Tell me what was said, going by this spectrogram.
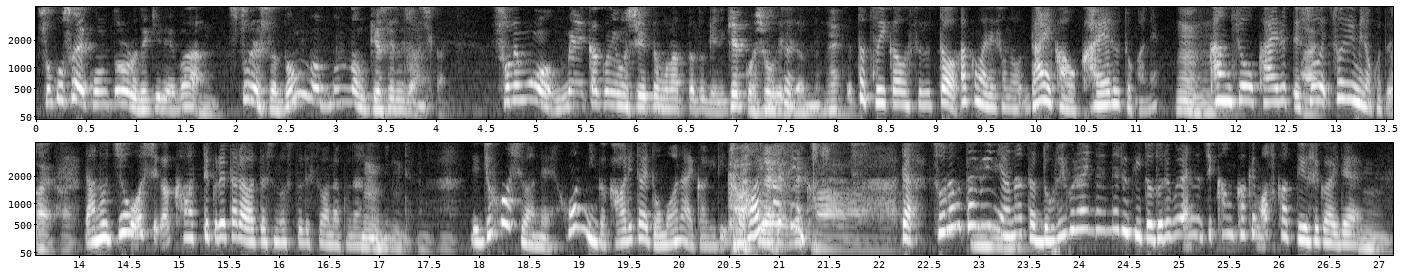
そこさえコントロールできれば、うんストレスはどんどんどんどん消せるじゃん。確かに。それも明確に教えてもらった時に結構衝撃だったね。ちょっと追加をすると、あくまでその誰かを変えるとかね、うん環境を変えるってそう,、はいそういう意味のことです。はいはい。であの上司が変わってくれたら私のストレスはなくなるのに、みたいなで上司はね本人が変わりたいと思わない限り変わりませんかあだからそのためにあなたどれぐらいのエネルギーとどれぐらいの時間かけますかっていう世界で、ーうん。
